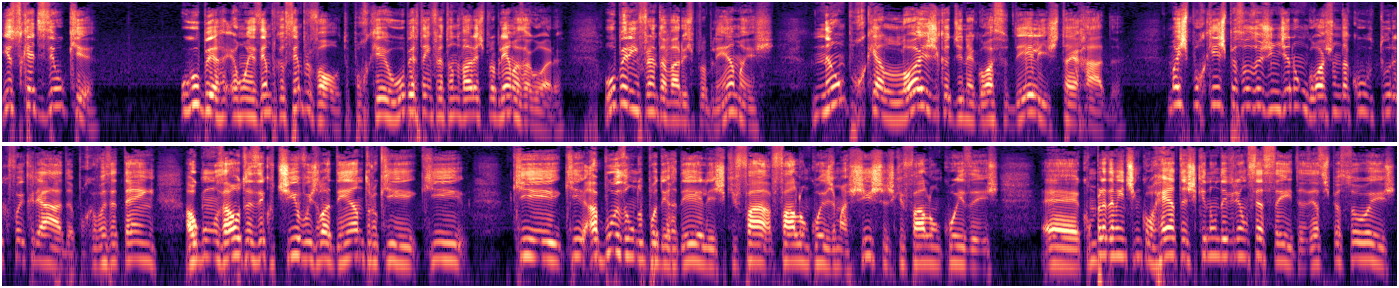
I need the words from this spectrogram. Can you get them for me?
Isso quer dizer o quê? Uber é um exemplo que eu sempre volto, porque o Uber está enfrentando vários problemas agora. Uber enfrenta vários problemas não porque a lógica de negócio dele está errada, mas porque as pessoas hoje em dia não gostam da cultura que foi criada, porque você tem alguns altos executivos lá dentro que, que, que, que abusam do poder deles, que fa falam coisas machistas, que falam coisas é, completamente incorretas que não deveriam ser aceitas. E essas pessoas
